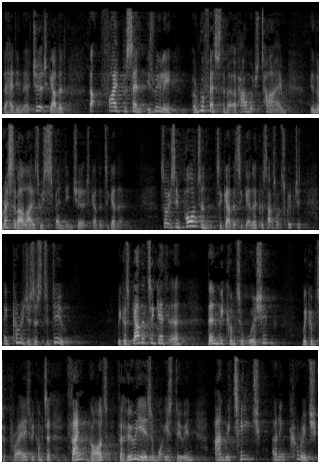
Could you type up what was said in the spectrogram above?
the heading there church gathered. That 5% is really a rough estimate of how much time in the rest of our lives we spend in church gathered together. So it's important to gather together because that's what Scripture encourages us to do. Because gathered together, then we come to worship, we come to praise, we come to thank God for who He is and what He's doing, and we teach and encourage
